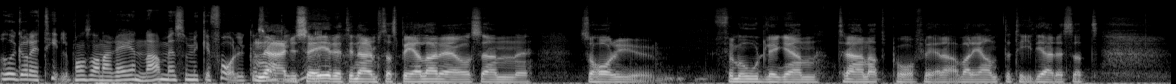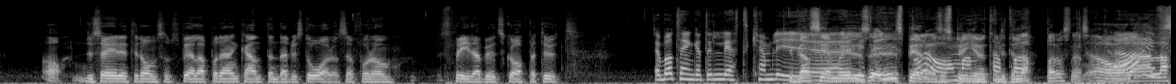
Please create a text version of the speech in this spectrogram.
hur går det till på en sån arena med så mycket folk? Och så Nej mycket du säger det till närmsta spelare och sen eh, så har du ju förmodligen tränat på flera varianter tidigare så att Ja, du säger det till de som spelar på den kanten där du står och sen får de sprida budskapet ut. Jag bara tänker att det lätt kan bli Ibland ser man eh, ju lite ytor spelarna som om springer runt med lite lappar och sådana saker. Ja, Ja, lapp,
